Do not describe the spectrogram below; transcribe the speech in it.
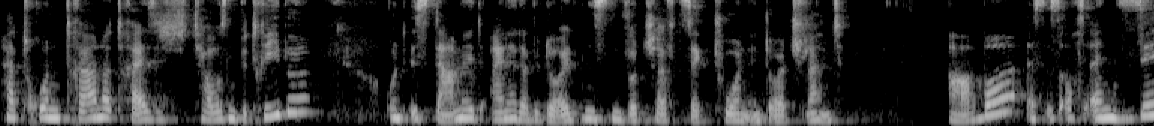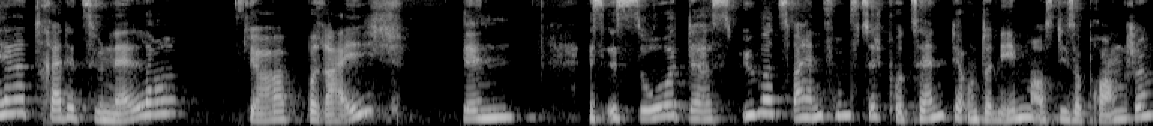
hat rund 330.000 Betriebe und ist damit einer der bedeutendsten Wirtschaftssektoren in Deutschland. Aber es ist auch ein sehr traditioneller ja, Bereich, denn es ist so, dass über 52 Prozent der Unternehmen aus dieser Branche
